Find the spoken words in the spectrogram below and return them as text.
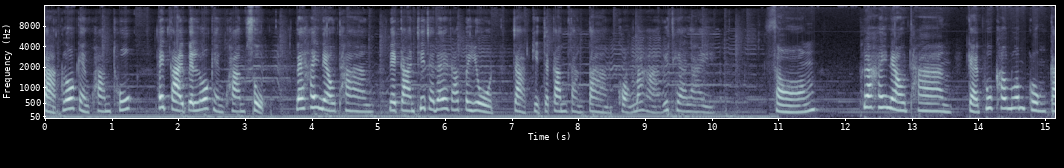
จากโลกแห่งความทุกข์ ให้กลายเป็นโลกแห่งความสุข และให้แนวทางในการที่จะได้รับประโยชน์จากกิจกรรมต่างๆ ของมหาวิทยาลัย 2. เพื่อให้แนวทางแก่ผู้เข้าร่วมโครงก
